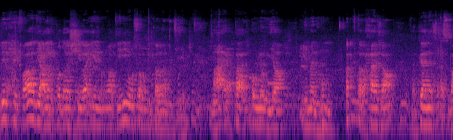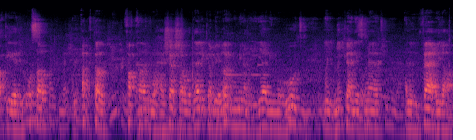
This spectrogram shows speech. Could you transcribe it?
للحفاظ على القدرة الشرائية للمواطنين وصون كرامتهم. مع إعطاء الأولوية لمن هم أكثر حاجة فكانت الأسبقية للأسر الأكثر فقرا وهشاشة وذلك بالرغم من الغياب الموجود للميكانيزمات الفاعلة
